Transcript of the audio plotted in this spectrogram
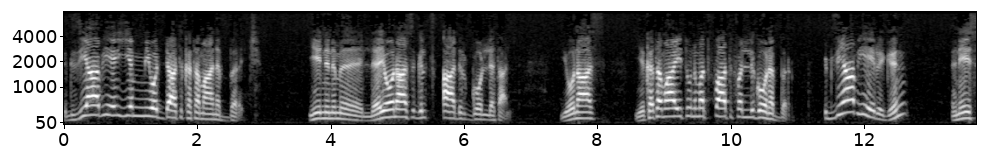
እግዚአብሔር የሚወዳት ከተማ ነበረች። ይህንንም ለዮናስ ግልጽ አድርጎለታል። ዮናስ የከተማይቱን መጥፋት ፈልጎ ነበር። እግዚአብሔር ግን እኔስ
